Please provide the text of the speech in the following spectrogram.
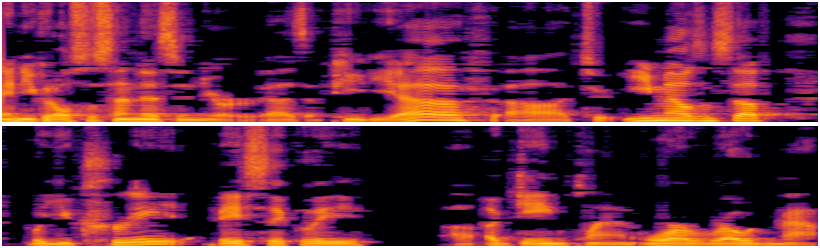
and you could also send this in your as a PDF uh, to emails and stuff. But you create basically uh, a game plan or a roadmap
